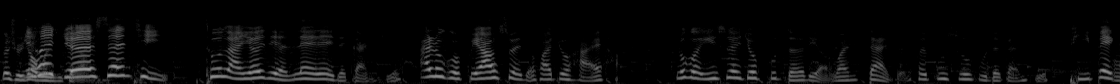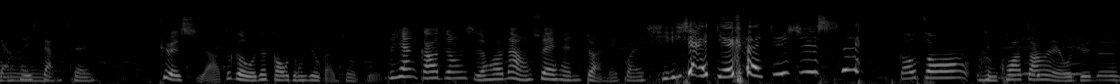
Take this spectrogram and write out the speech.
在学校，你会觉得身体突然有一点累累的感觉。啊，如果不要睡的话就还好，如果一睡就不得了，完蛋的，会不舒服的感觉，疲惫感会上升。确实啊，这个我在高中就感受过。不像高中时候那种睡很短没关系，下一节课继续睡。高中很夸张哎，我觉得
